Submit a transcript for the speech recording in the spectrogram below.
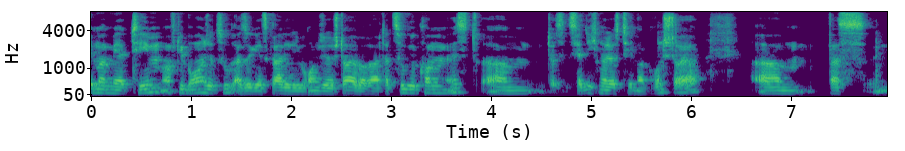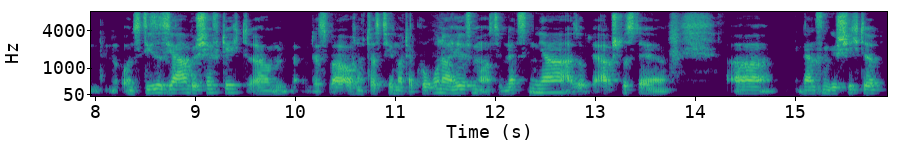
immer mehr Themen auf die Branche zu, also jetzt gerade die Branche der Steuerberater zugekommen ist. Ähm, das ist ja nicht nur das Thema Grundsteuer, ähm, was uns dieses Jahr beschäftigt. Ähm, das war auch noch das Thema der Corona-Hilfen aus dem letzten Jahr, also der Abschluss der äh, ganzen Geschichte.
